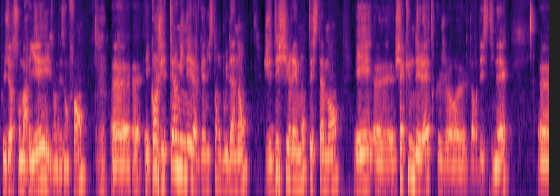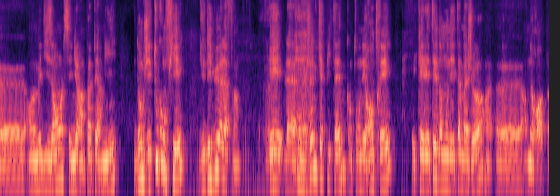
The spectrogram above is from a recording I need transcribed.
plusieurs sont mariés, ils ont des enfants. et quand j'ai terminé l'Afghanistan au bout d'un an, j'ai déchiré mon testament et chacune des lettres que je, leur destinais en me disant le Seigneur n'a pas permis. Et donc j'ai tout confié du début à la fin. Et la, jeune capitaine, quand on est rentré et qu'elle était dans mon état-major euh, en Europe,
